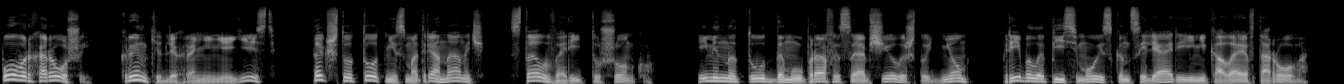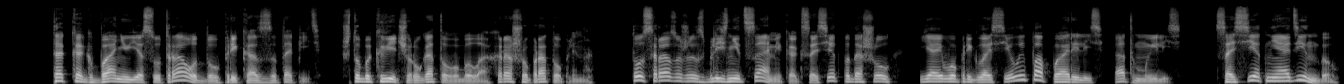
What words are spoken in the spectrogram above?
Повар хороший, крынки для хранения есть, так что тот, несмотря на ночь, стал варить тушенку. Именно тут домоуправ и сообщила, что днем прибыло письмо из канцелярии Николая II. Так как баню я с утра отдал приказ затопить, чтобы к вечеру готова была, хорошо протоплена, то сразу же с близнецами, как сосед подошел, я его пригласил и попарились, отмылись. Сосед не один был,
